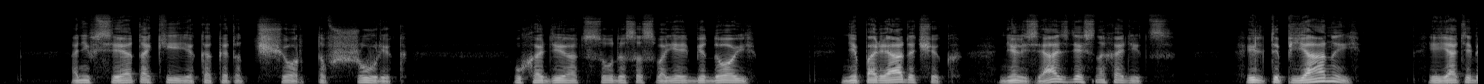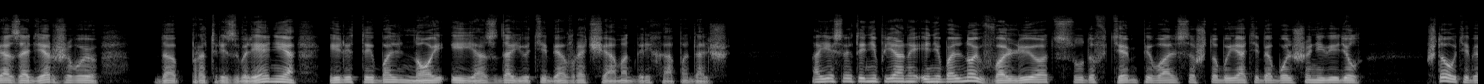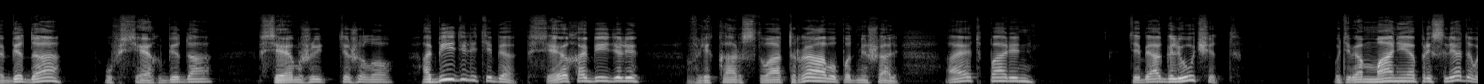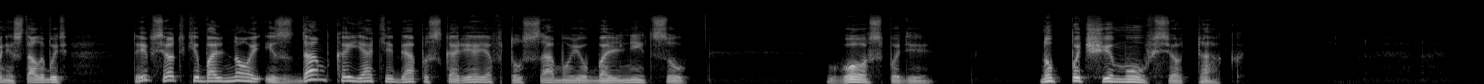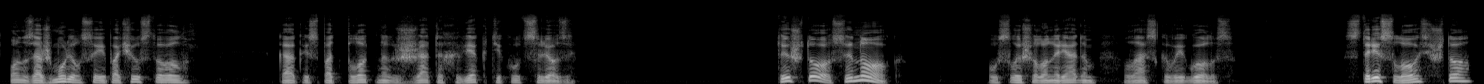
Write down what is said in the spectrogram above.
Они все такие, как этот чертов Шурик. Уходи отсюда со своей бедой. Непорядочек, нельзя здесь находиться. Или ты пьяный? И я тебя задерживаю до протрезвления, или ты больной, и я сдаю тебя врачам от греха подальше. А если ты не пьяный и не больной, вали отсюда в темпе вальса, чтобы я тебя больше не видел. Что у тебя беда? У всех беда. Всем жить тяжело. Обидели тебя? Всех обидели. В лекарство отраву подмешали. А этот парень тебя глючит. У тебя мания преследования, стало быть, ты все таки больной, и сдам-ка я тебя поскорее в ту самую больницу. Господи, ну почему все так? Он зажмурился и почувствовал, как из-под плотных сжатых век текут слезы. Ты что, сынок? услышал он рядом ласковый голос. Стряслось что?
